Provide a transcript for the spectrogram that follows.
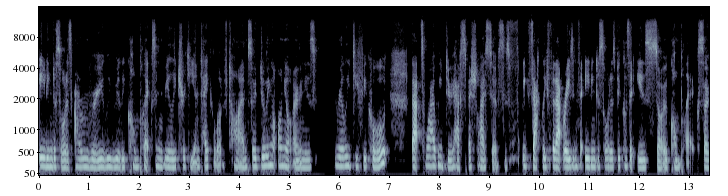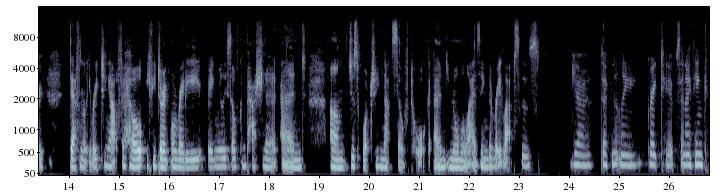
eating disorders are really, really complex and really tricky and take a lot of time. So, doing it on your own is really difficult. That's why we do have specialized services exactly for that reason for eating disorders because it is so complex. So, definitely reaching out for help if you don't already, being really self compassionate and um, just watching that self talk and normalizing the relapses. Yeah, definitely. Great tips. And I think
